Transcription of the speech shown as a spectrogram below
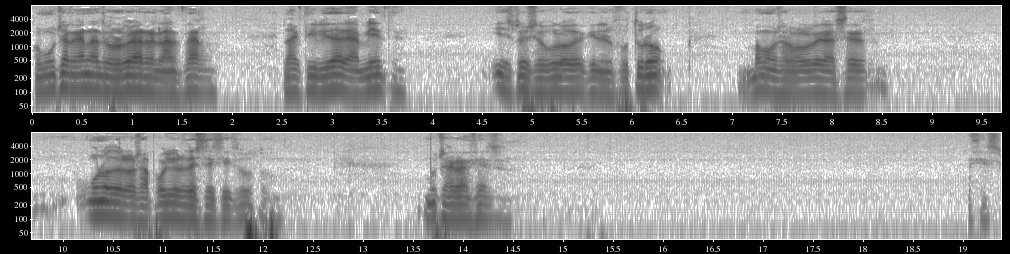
con muchas ganas de volver a relanzar la actividad de AMIET y estoy seguro de que en el futuro vamos a volver a ser uno de los apoyos de este instituto. Muchas gracias. Gracias.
